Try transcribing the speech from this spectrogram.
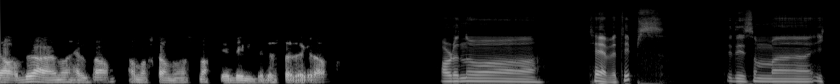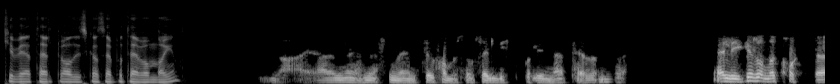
Radio er jo noe helt annet. Da skal man snakke i bilder i større grad. Har du noe TV-tips til de som eh, ikke vet helt hva de skal se på TV om dagen? Nei, jeg er nesten eneste i som ser litt på lineær TV. Jeg liker sånne korte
